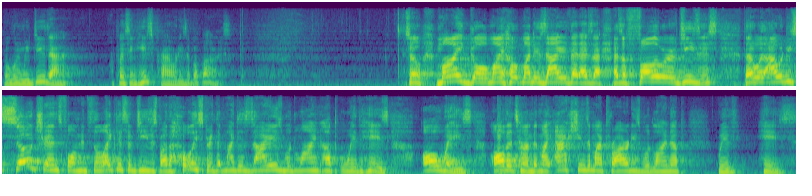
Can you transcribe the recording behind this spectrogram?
But when we do that, placing his priorities above ours. So my goal, my hope, my desire that as a, as a follower of Jesus, that I would be so transformed into the likeness of Jesus by the Holy Spirit that my desires would line up with his always, all the time, that my actions and my priorities would line up with his.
